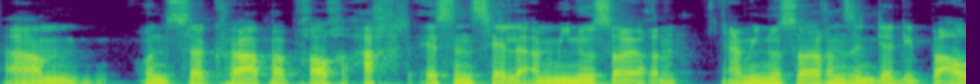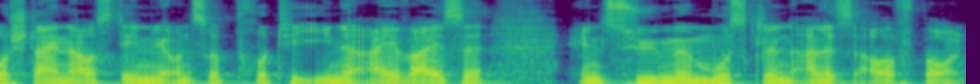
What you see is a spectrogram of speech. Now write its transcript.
Ähm, unser Körper braucht acht essentielle Aminosäuren. Aminosäuren sind ja die Bausteine, aus denen wir unsere Proteine, Eiweiße, Enzyme, Muskeln, alles aufbauen.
